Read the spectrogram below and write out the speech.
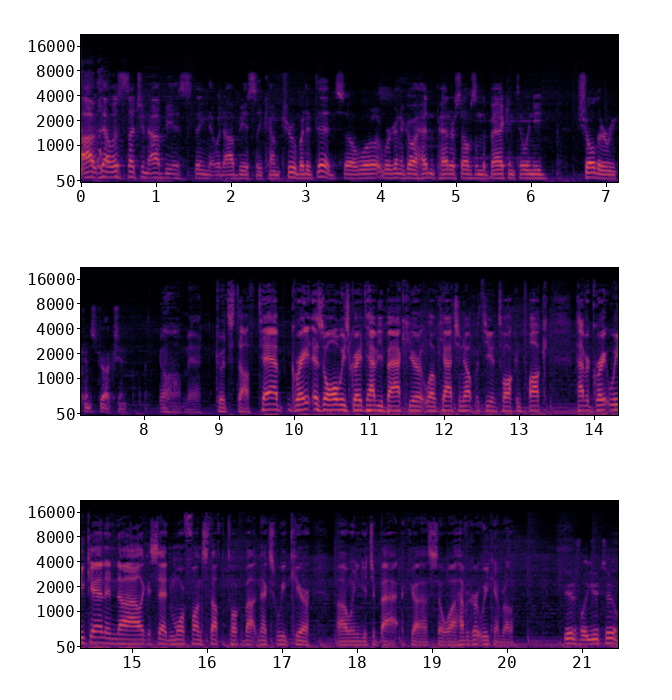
uh, that was such an obvious thing that would obviously come true, but it did. So we're, we're going to go ahead and pat ourselves on the back until we need shoulder reconstruction. Oh man, good stuff. Tab, great as always. Great to have you back here. Love catching up with you and talking puck. Have a great weekend, and uh, like I said, more fun stuff to talk about next week here uh, when you get you back. Uh, so uh, have a great weekend, brother. Beautiful. You too.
